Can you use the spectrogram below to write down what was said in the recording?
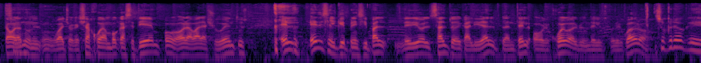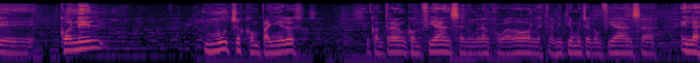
Estamos Sí. hablando de un, un guacho que ya juega en Boca hace tiempo, ahora va a la Juventus. ¿Él, él es el que principal le dio el salto de calidad al plantel o el juego del, del- del cuadro? Yo creo que con él muchos compañeros encontraron confianza en un gran jugador, les transmitió mucha confianza. En los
